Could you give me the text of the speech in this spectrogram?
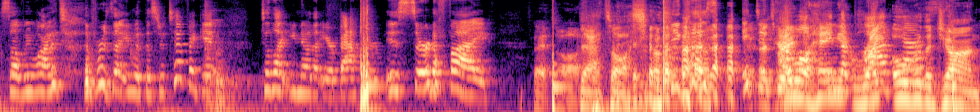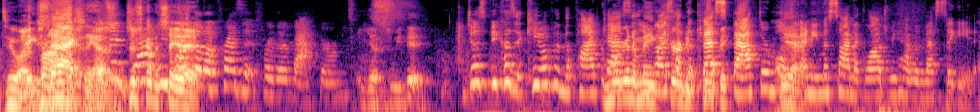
So we wanted to present you with a certificate to let you know that your bathroom is certified That's awesome. That's awesome. because it did I will hang it the right over the. John too. I Exactly. promise. I And was just gonna we say bought that. them a present for their bathroom. Yes, we did. Just because it came up in the podcast, we're gonna that you make guys sure had to the keep best it- bathroom over Yeah. any Masonic lodge we have investigated.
